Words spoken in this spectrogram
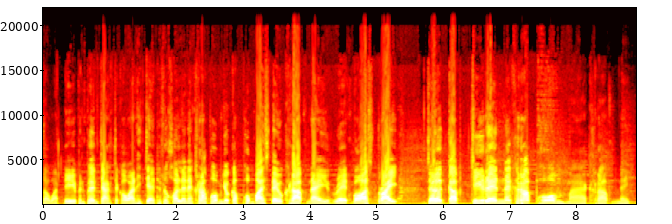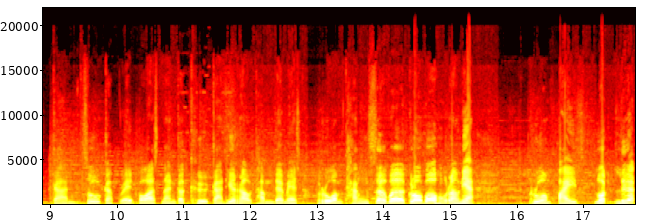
สวัสดีเพื่อนๆจากจักรวาลที่ 7 ทุกๆคนเลยนะครับผมอยู่กับผมบายสเตลครับใน Red Boss Strike เจอกับจีเรนนะครับผมมาครับในการสู้กับ Red Boss นั้นก็คือการที่เราทำ damage รวมทั้งเซิร์ฟเวอร์ global ของเราเนี่ย รวมไปลดเลือด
